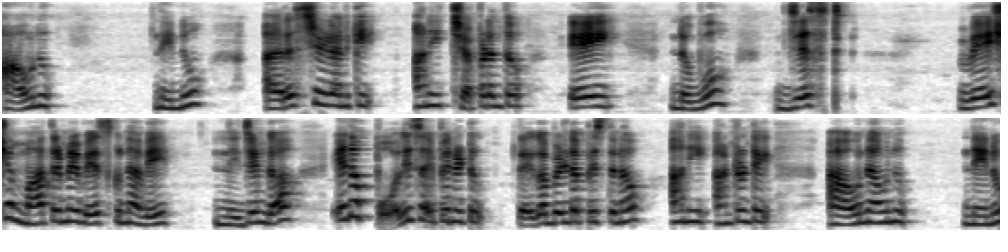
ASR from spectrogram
అవును నిన్ను అరెస్ట్ చేయడానికి అని చెప్పడంతో ఏయ్ నువ్వు జస్ట్ వేషం మాత్రమే వేసుకున్నావే నిజంగా ఏదో పోలీస్ అయిపోయినట్టు తెగ బిల్డప్ ఇస్తున్నావు అని అంటుంటే అవునవును నేను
